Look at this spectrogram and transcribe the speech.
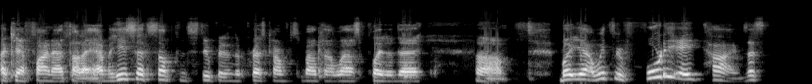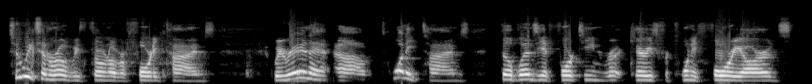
I can't find it. I thought I had, but he said something stupid in the press conference about that last play today. Um, but yeah, we threw 48 times. That's two weeks in a row we've thrown over 40 times. We ran it uh, 20 times. Phil Lindsay had 14 carries for 24 yards.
